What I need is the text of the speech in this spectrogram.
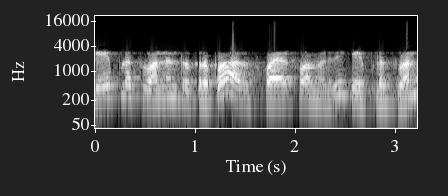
கே ப்ளஸ் ஒன்னு இருக்கிறப்போ அது ஸ்கொயர் ஃபார்ம் எழுதி கே ப்ளஸ் ஒன்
